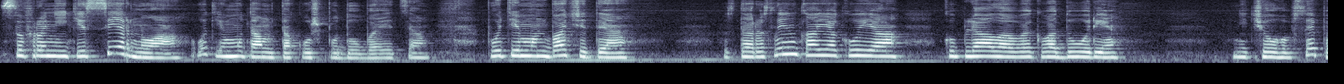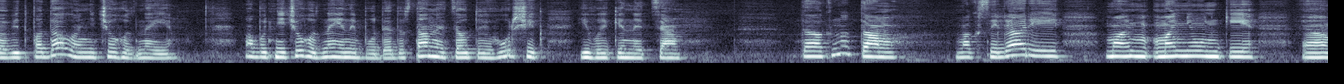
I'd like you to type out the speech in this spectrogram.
Софронітіс сернуа, от йому там також подобається. Потім, он, бачите, ось та рослинка, яку я купляла в Еквадорі. Нічого, все повідпадало, нічого з неї. Мабуть, нічого з неї не буде. Достанеться отой горщик і викинеться. Так, ну там максилярії манюнькі, е,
